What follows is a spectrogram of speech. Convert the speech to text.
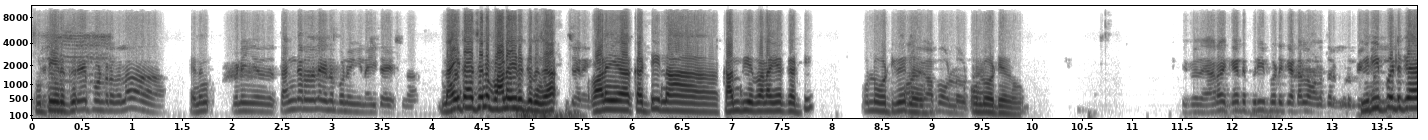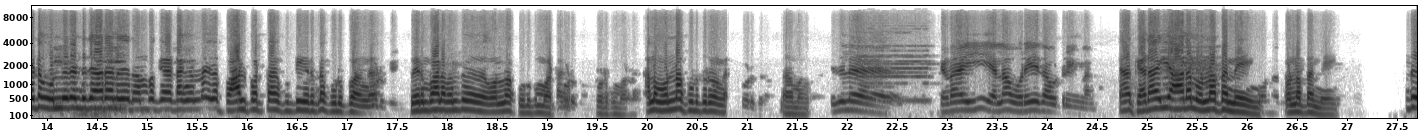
குட்டிகளுக்கு. நீங்க தங்கறதுல என்ன பண்ணுவீங்க? நைட் ஆயிடுச்சுன்னா? நைட் ஆச்சுன்னா வலை இருக்குதுங்க. வலைய கட்டி நான் கம்பிய வலைய கட்டி உள்ள ஓட்டி உள்ள விட்டுருங்க. உள்ள ஓட்டிடுவோம் இப்ப இதை யாராவது கேட்டு பிரிப்பட்டு கேட்டா ஒன்னு ரெண்டு காராளு நம்ம கேட்டாங்கன்னா இதை பால் பத்தா குட்டி இருந்தா கொடுப்பாங்க. பெரும்பாலும் வந்து ஒன்னா கொடுக்க மாட்டாங்க. கொடுக்க மாட்டாங்க. அல்ல ஒன்னா கொடுத்துருவாங்க. ஆமாங்க. கிடாயி எல்லாம் ஒரே இதா விட்டுருவீங்களா? ஆ, கிடாயி ஆடல் ஒன்னா தான் மேயுங்க ஒன்னா தான் மேயுங்க வந்து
